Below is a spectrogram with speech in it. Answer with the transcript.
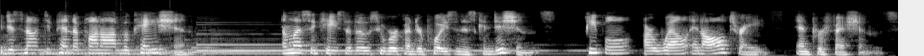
It does not depend upon avocation, unless in case of those who work under poisonous conditions. People are well in all trades and professions.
